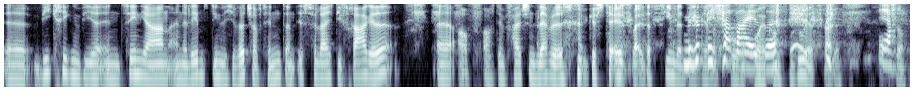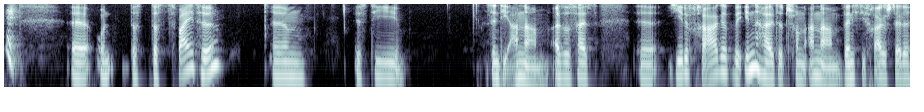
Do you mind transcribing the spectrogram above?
äh, wie kriegen wir in zehn Jahren eine lebensdienliche Wirtschaft hin, dann ist vielleicht die Frage äh, auf, auf dem falschen Level gestellt, weil das Team dann Möglicherweise. Denkt, wo, woher kommst du jetzt gerade? ja. So. Äh, und das, das zweite ähm, ist die, sind die Annahmen. Also das heißt, äh, jede Frage beinhaltet schon Annahmen. Wenn ich die Frage stelle,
